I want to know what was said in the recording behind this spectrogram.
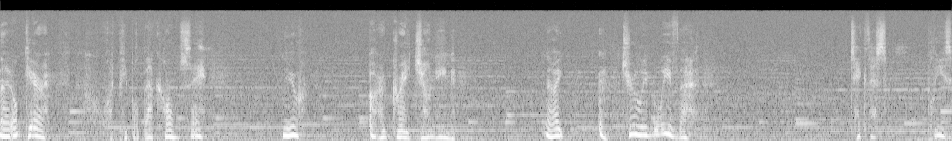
I don't care what people back home say. You are great Jonin. I truly believe that. Take this, please.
